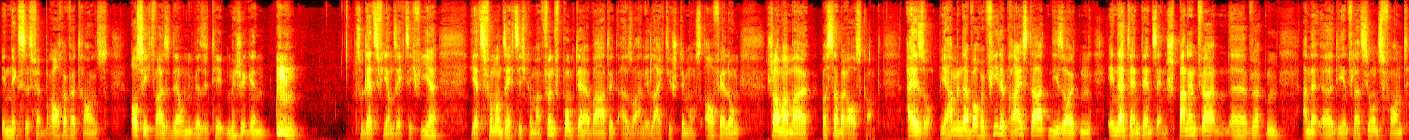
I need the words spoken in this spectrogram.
Index des Verbrauchervertrauens, Aussichtweise der Universität Michigan, zuletzt 64,4, jetzt 65,5 Punkte erwartet, also eine leichte Stimmungsaufhellung. Schauen wir mal, was dabei rauskommt. Also, wir haben in der Woche viele Preisdaten, die sollten in der Tendenz entspannend äh, wirken. Äh, die Inflationsfront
